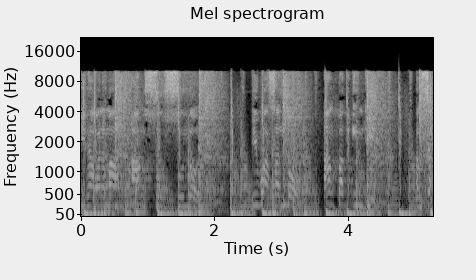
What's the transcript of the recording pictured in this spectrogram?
ginhawa naman ang susunod. Iwasan mo ang pag-inggit. Ang sa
